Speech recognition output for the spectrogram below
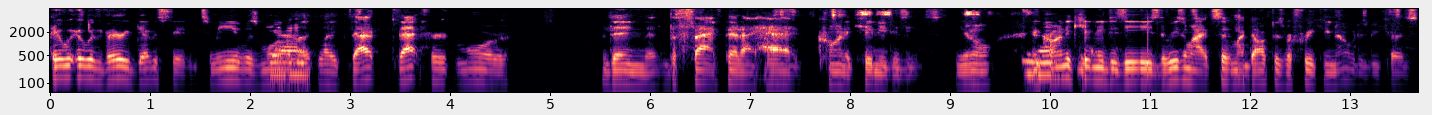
it, it was very devastating to me. It was more yeah. like, like that. That hurt more than the, the, fact that I had chronic kidney disease. You know, yeah. and chronic kidney disease. The reason why I said my doctors were freaking out is because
